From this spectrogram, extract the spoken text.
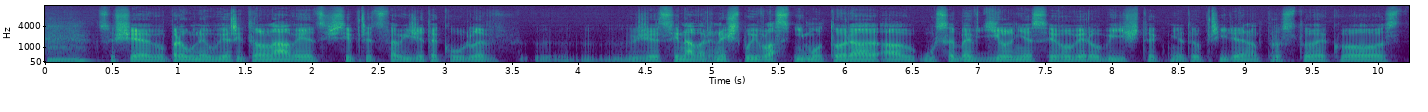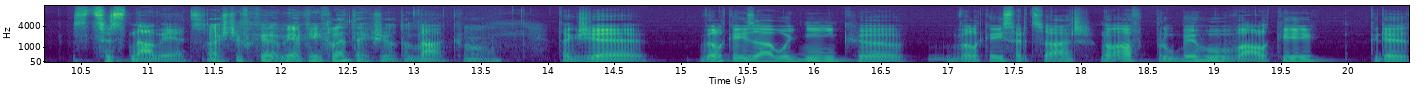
hmm. což je opravdu neuvěřitelná věc, když si představíš, že takovouhle, že si navrhneš svůj vlastní motor a, a u sebe v dílně si ho vyrobíš, tak mně to přijde naprosto jako cestná věc. A ještě v, v jakých letech, že to bylo? Tak. No. Takže velký závodník, eh, velký srdcař, no a v průběhu války, kde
